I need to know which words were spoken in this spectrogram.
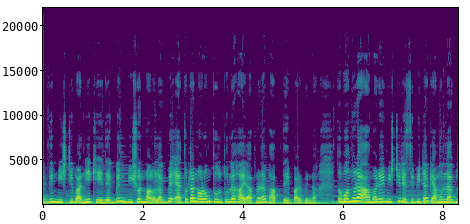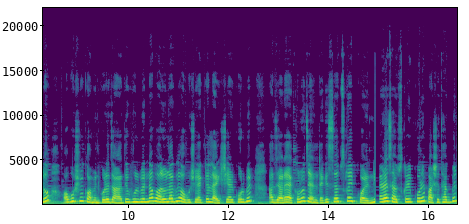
একদিন মিষ্টি বানিয়ে খেয়ে দেখবেন ভীষণ ভালো লাগবে। এতটা নরম তুলতুলে হয় আপনারা ভাবতেই পারবেন না। তো বন্ধুরা, আমার এই মিষ্টি রেসিপিটা কেমন লাগল অবশ্যই কমেন্ট করে জানাতে ভুলবেন না। ভালো লাগলে অবশ্যই একটা লাইক শেয়ার করবেন। আর যারা এখনও চ্যানেলটাকে সাবস্ক্রাইব করেননি, তারা সাবস্ক্রাইব করে পাশে থাকবেন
